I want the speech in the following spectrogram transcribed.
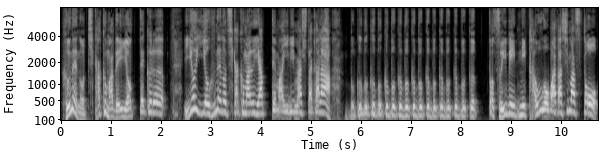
船の近くまで寄ってくる。いよいよ船の近くまでやって参りましたから、ブクブクブクブクブクブクブクブクブクと水面に顔をば出しますと、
